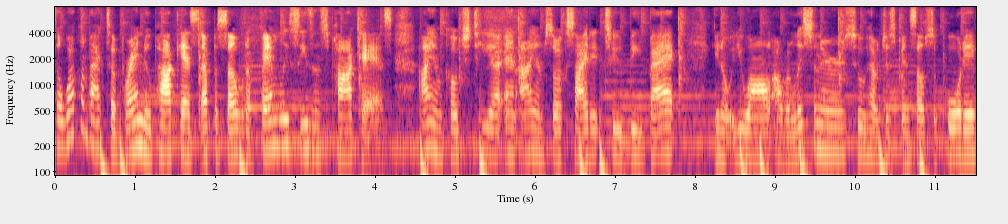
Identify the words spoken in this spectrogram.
So, welcome back to a brand new podcast episode of Family Seasons Podcast. I am Coach Tia, and I am so excited to be back. You know, you all, our listeners who have just been so supportive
